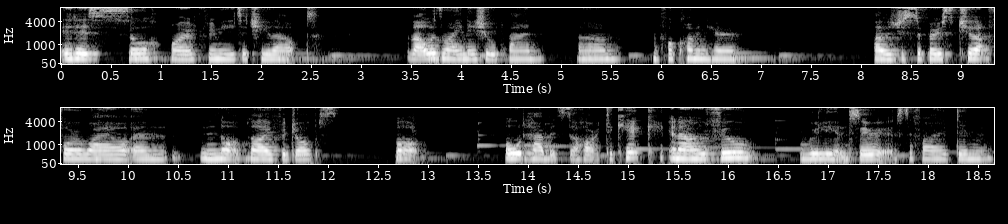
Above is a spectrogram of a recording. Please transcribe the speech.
It is so hard for me to chill out. That was my initial plan um, before coming here. I was just supposed to chill out for a while and not apply for jobs, but old habits are hard to kick, and I would feel really and serious if I didn't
